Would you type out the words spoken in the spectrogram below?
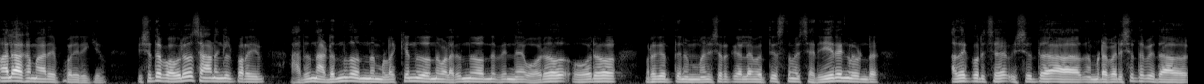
മാലാഖമാരെ പോലെ ഇരിക്കും. വിശുദ്ധ പൗലോസ് ആണെങ്കിൽ പറയും അത് നടുന്നതൊന്ന് മുളയ്ക്കുന്നതൊന്ന് വളരുന്നതൊന്ന് പിന്നെ ഓരോ ഓരോ മൃഗത്തിനും മനുഷ്യർക്കും എല്ലാം വ്യത്യസ്തമായ ശരീരങ്ങളുണ്ട്. അതേക്കുറിച്ച് വിശുദ്ധ നമ്മുടെ പരിശുദ്ധ പിതാവ്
